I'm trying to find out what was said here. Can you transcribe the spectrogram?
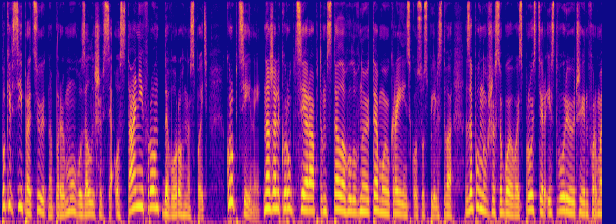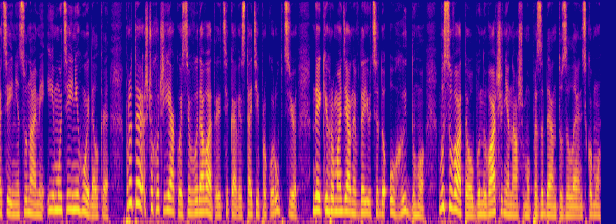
поки всі працюють на перемогу, залишився останній фронт, де ворог не спить. Корупційний. На жаль, корупція раптом стала головною темою українського суспільства, заповнивши собою весь простір і створюючи інформаційні цунамі і емоційні гойдалки. Про те, що, хоч якось видавати цікаві статті про корупцію, деякі громадяни вдаються до огидного висувати обвинувачення нашому президенту Зеленському.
